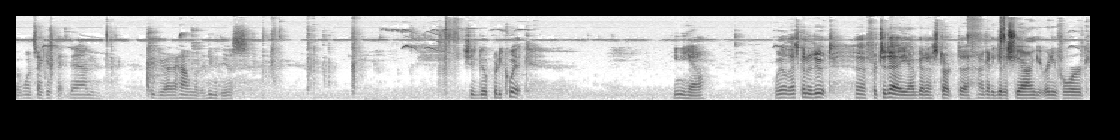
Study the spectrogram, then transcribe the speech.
But once I get that done, figure out how I'm going to do this, should go pretty quick. Anyhow, well, that's going to do it uh, for today. I've got to start, uh, i got to get a shower and get ready for work.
